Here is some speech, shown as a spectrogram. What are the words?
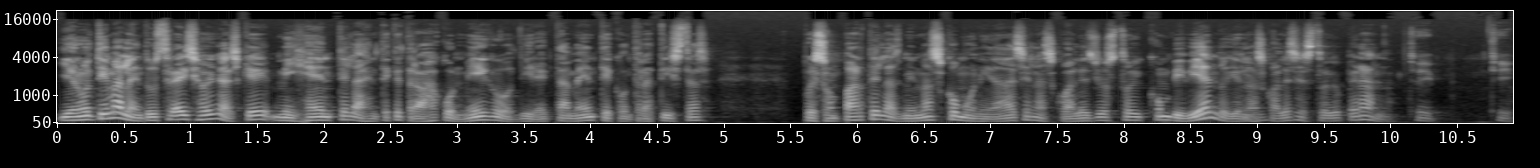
y en última, la industria dice, oiga, es que mi gente, la gente que trabaja conmigo directamente, contratistas, pues son parte de las mismas comunidades en las cuales yo estoy conviviendo y en las cuales estoy operando. Sí. Sí,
